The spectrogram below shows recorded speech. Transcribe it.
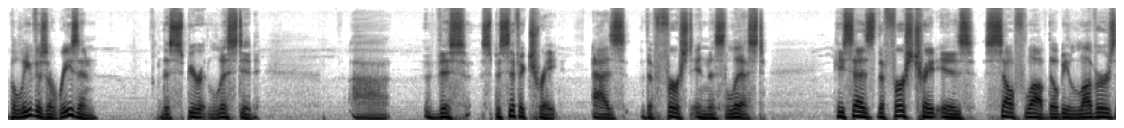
believe there's a reason the Spirit listed uh, this specific trait as the first in this list. He says the first trait is self love. They'll be lovers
